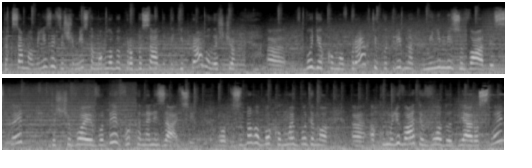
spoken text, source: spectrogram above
так само мені здається, що місто могло би прописати такі правила, що в будь-якому проєкті потрібно мінімізувати скид дощової води в каналізацію. От з одного боку, ми будемо е, акумулювати воду для рослин,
